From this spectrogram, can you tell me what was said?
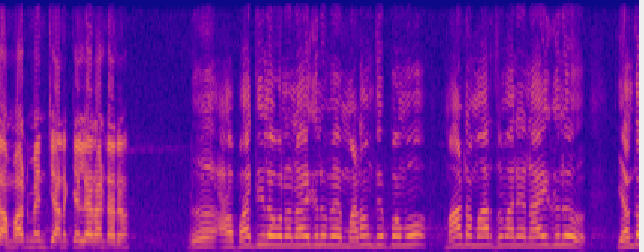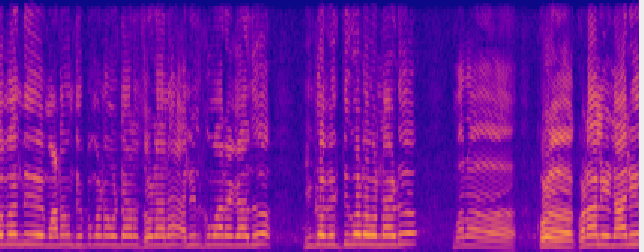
ఆ మాట నుంచి వెనకెళ్ళారంటారు ఇప్పుడు ఆ పార్టీలో ఉన్న నాయకులు మేము మడం తిప్పము మాట మార్చమనే నాయకులు ఎంతమంది మడం తిప్పకుండా ఉంటారో చూడాలా? అనిల్ కుమారే కాదు ఇంకో వ్యక్తి కూడా ఉన్నాడు. మన కొ- కొడాలి నాని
